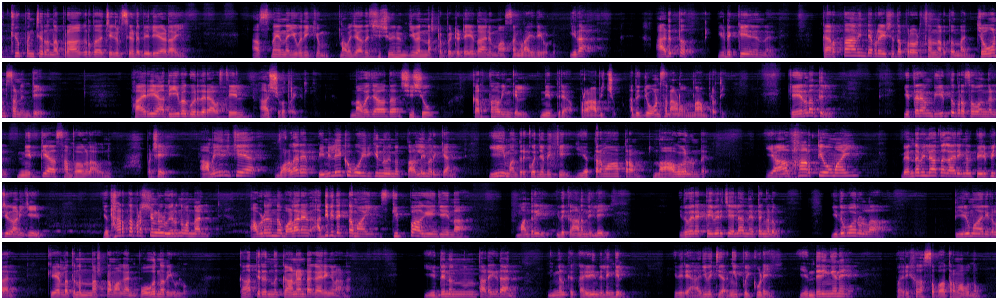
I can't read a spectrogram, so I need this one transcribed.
Acupuncture എന്ന പ്രാകൃത ചികിത്സയുടെ ബലിയാടായി. അസ്മ എന്ന യുവതിക്കും നവജാത ശിശുവിനും ജീവൻ നഷ്ടപ്പെട്ടിട്ട് ഏതാനും മാസങ്ങളായതേ ഉള്ളൂ ഇതാ. അടുത്തത് ഇടുക്കിയിൽ നിന്ന് കർത്താവിന്റെ പ്രേക്ഷിത പ്രവർത്തനം നടത്തുന്ന ജോൺസണിന്റെ ഭാര്യ അതീവ ഗുരുതരാവസ്ഥയിൽ ആശുപത്രിയിൽ. നവജാത ശിശു കർത്താവിങ്കൽ നിദ്ര പ്രാപിച്ചു. അത് ജോൺസൺ ആണ് ഒന്നാം പ്രതി. കേരളത്തിൽ ഇത്തരം വീട്ടുപ്രസവങ്ങൾ നിത്യ സംഭവങ്ങളാവുന്നു പക്ഷേ അമേരിക്ക വളരെ പിന്നിലേക്ക് പോയിരിക്കുന്നു എന്ന് തള്ളിമറിക്കാൻ ഈ മന്ത്രിക്കൊഞ്ചമിക്ക് എത്രമാത്രം നാവുകളുണ്ട്? യാഥാർത്ഥ്യവുമായി ബന്ധമില്ലാത്ത കാര്യങ്ങൾ പെരുപ്പിച്ച് കാണിക്കുകയും യഥാർത്ഥ പ്രശ്നങ്ങൾ ഉയർന്നു വന്നാൽ അവിടെ നിന്ന് വളരെ അതിവിദഗ്ധമായി സ്കിപ്പാകുകയും ചെയ്യുന്ന മന്ത്രി ഇത് കാണുന്നില്ലേ? ഇതുവരെ കൈവരിച്ച എല്ലാ നേട്ടങ്ങളും ഇതുപോലുള്ള തിരുമാലികളാൽ കേരളത്തിന് നഷ്ടമാകാൻ പോകുന്നതേയുള്ളൂ. കാത്തിരുന്ന് കാണേണ്ട കാര്യങ്ങളാണ്. ഇതിനൊന്നും തടയിടാൻ നിങ്ങൾക്ക് കഴിയുന്നില്ലെങ്കിൽ ഇത് രാജിവെച്ച് ഇറങ്ങിപ്പോയിക്കൂടെ? എന്തിനിങ്ങനെ പരിഹാസപാത്രമാവുന്നു?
